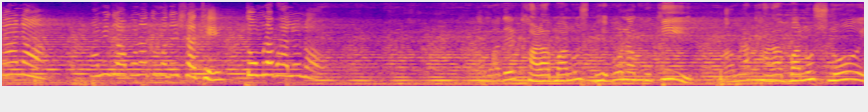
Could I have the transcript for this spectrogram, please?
না না আমি যাব না তোমাদের সাথে। তোমরা ভালো নও। আমাদের খারাপ মানুষ ভেবো না খুকি। আমরা খারাপ মানুষ নই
